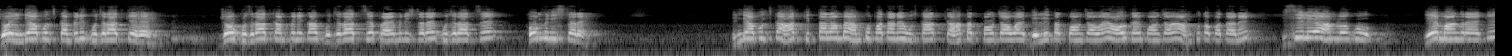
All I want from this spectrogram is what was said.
जो इंडिया बुल्स कंपनी गुजरात के है, जो गुजरात कंपनी का गुजरात से प्राइम मिनिस्टर है, गुजरात से होम मिनिस्टर है इंडिया बुल्स का हाथ कितना लंबा है, हमको पता नहीं, उसका हाथ कहाँ तक पहुँचा हुआ है, दिल्ली तक पहुँचा हुआ है, और कहीं पहुँचा हुआ है, हमको तो पता नहीं। इसीलिए हम लोग ये मांग रहे हैं कि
